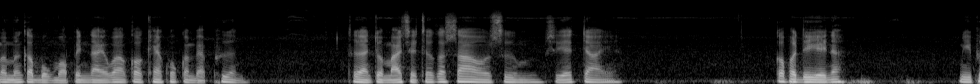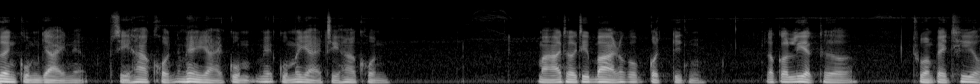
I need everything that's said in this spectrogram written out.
มันเหมือนกับบ่งบอกเป็นในว่าก็แค่คบกันแบบเพื่อน เธออ่านจดหมายเสร็จเธอก็เศร้าซึมเสียใจ ก็พอดีนะ มีเพื่อนกลุ่มใหญ่เนี่ยสี่ห้าคนไม่ใหญ่กลุ่มไม่กลุ่มไม่ใหญ่สี่ห้าคน มาหาเธอที่บ้านแล้วก็กดกิ่ง แล้วก็เรียกเธอชวนไปเที่ยว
